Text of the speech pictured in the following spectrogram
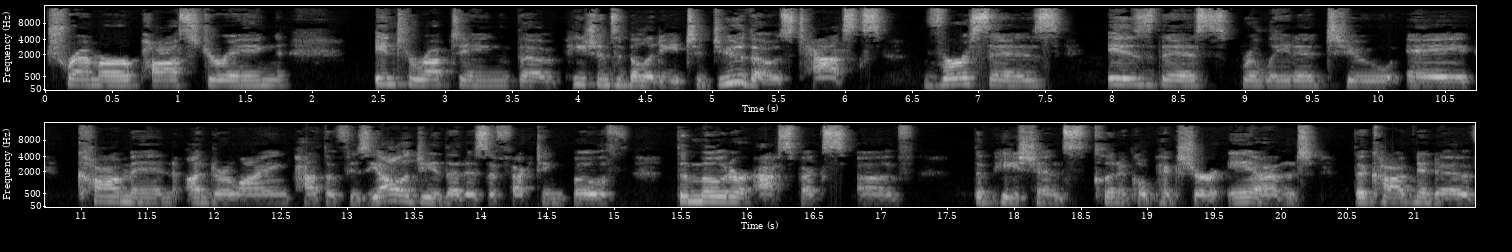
tremor, posturing, interrupting the patient's ability to do those tasks versus is this related to a common underlying pathophysiology that is affecting both the motor aspects of the patient's clinical picture and the cognitive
